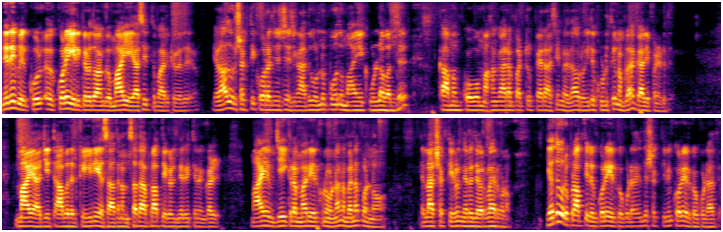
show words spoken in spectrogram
நிறைவில் கு- குறை இருக்கிறதோ அங்கு மாயை அசைத்து பார்க்கிறது. ஏதாவது ஒரு சக்தி குறைஞ்சிச்சு அது ஒன்று போதும். மாயைக்கு உள்ளே வந்து காமம் கோபம் அகங்காரம் பற்று பேராசின்னு ஏதாவது ஒரு இது கொடுத்து நம்மளை காலி பண்ணிடுது. மாயா அஜித் ஆவதற்கு இனிய சாதனம். சதா பிராப்திகள் நிறைத்திருங்கள். மாயை ஜெயிக்கிற மாதிரி இருக்கணும்னா நம்ம என்ன பண்ணணும்? எல்லா சக்திகளும் நிறைந்தவர்களாக இருக்கணும். எந்த ஒரு பிராப்தியிலும் குறை இருக்கக்கூடாது. எந்த சக்தியிலும் குறை இருக்கக்கூடாது.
